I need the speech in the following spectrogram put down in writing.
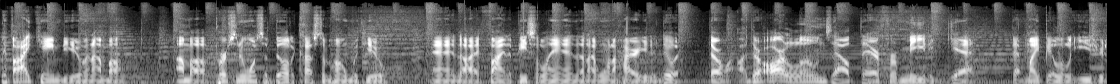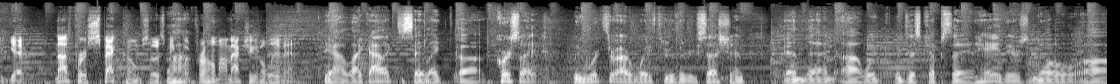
if I came to you and I'm a I'm a person who wants to build a custom home with you, and I find a piece of land and I want to hire you to do it, there are, there are loans out there for me to get that might be a little easier to get. Not for a spec home, so to speak, Uh-huh. but for a home I'm actually going to live in. Yeah, like I like to say, like uh, of course I we worked through our way through the recession, and then uh, we, we just kept saying, hey, there's no uh,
